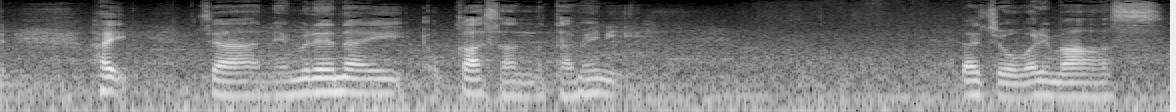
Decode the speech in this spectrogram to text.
はい。じゃあ眠れないお母さんのためにラジオ終わります。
